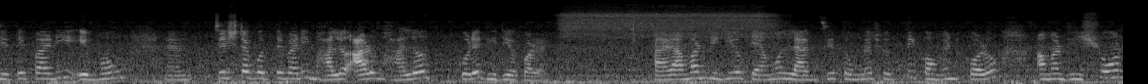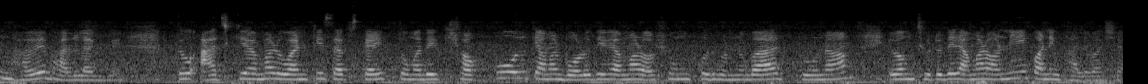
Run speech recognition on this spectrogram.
যেতে পারি এবং চেষ্টা করতে পারি ভালো আরও ভালো করে ভিডিও করার। আর আমার ভিডিও কেমন লাগছে তোমরা সত্যি কমেন্ট করো। আমার ভীষণভাবে ভালো লাগবে। তো আজকে আমার ওয়ান কে সাবস্ক্রাইব তোমাদের সকলকে আমার বড়দের আমার অসংখ্য ধন্যবাদ, প্রণাম এবং ছোটদের আমার অনেক অনেক ভালোবাসা।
